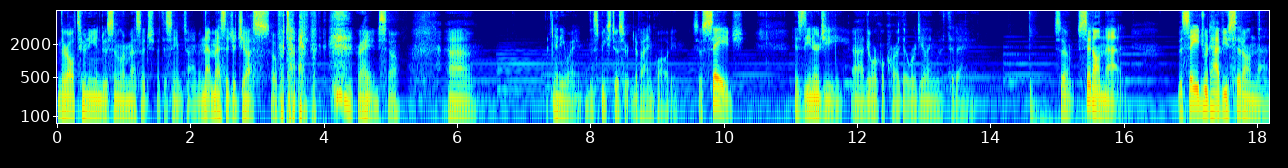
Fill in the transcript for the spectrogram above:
they're all tuning into a similar message at the same time and that message adjusts over time right so uh, anyway this speaks to a certain divine quality so sage is the energy uh, the oracle card that we're dealing with today so sit on that the sage would have you sit on that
